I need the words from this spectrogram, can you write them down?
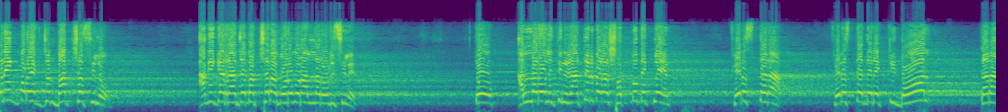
অনেক বড় একজন বাদশা ছিল। আগেকার রাজা বাদশারা বড় বড় আল্লাহর অলি ছিলেন। তো আল্লাহর অলি তিনি রাতের বেলা স্বপ্ন দেখলেন ফেরেস্তারা ফেরেস্তাদের একটি দল, তারা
